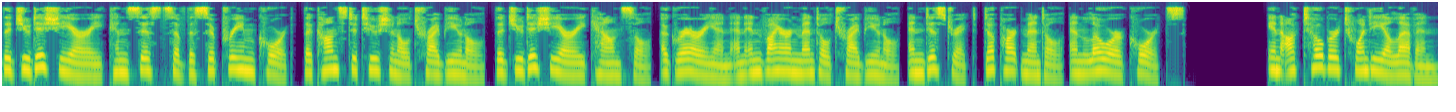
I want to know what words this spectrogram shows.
The judiciary consists of the Supreme Court, the Constitutional Tribunal, the Judiciary Council, Agrarian and Environmental Tribunal, and district departmental and lower courts. In October 2011,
